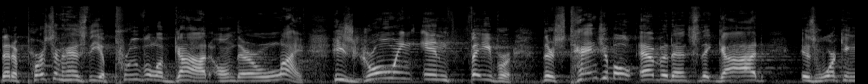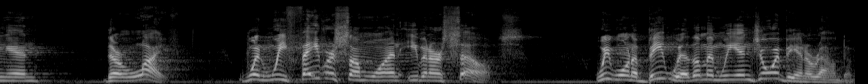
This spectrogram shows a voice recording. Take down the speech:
that a person has the approval of God on their life. He's growing in favor. There's tangible evidence that God is working in their life. When we favor someone, even ourselves, we want to be with them and we enjoy being around them.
